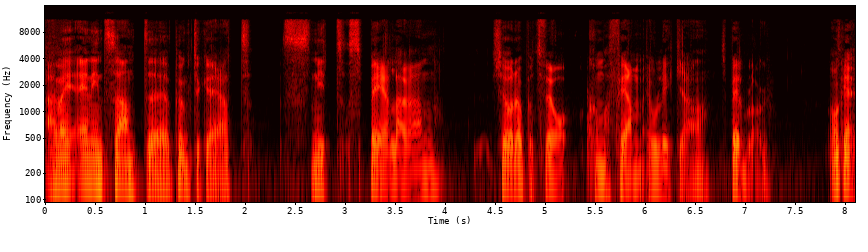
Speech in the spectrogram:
Ja, men en intressant eh, punkt tycker jag är att snittspelaren kör då på 2,5 olika spelbolag. Okej.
